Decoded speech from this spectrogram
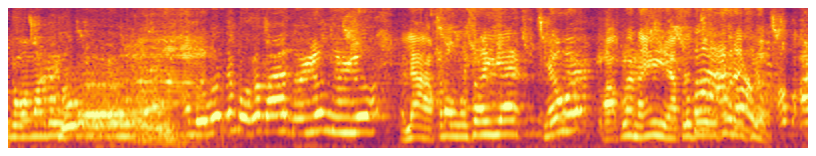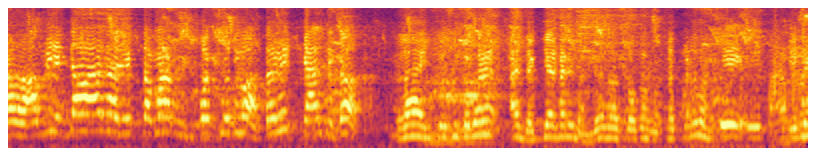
જો અમાર તો આ ડોબો તો ભોગા પાયા દોઈ લો દોઈ લો એટલે આપણો ઓછો યાર. એવું હોય? આપણો નહીં આપણે તો ઓછો રાખ્યો. અમે એકદમ આ એક તમારા પોચ સુધી વાત કરી ચાલ દીધા. અલા એ તો શું ખબર આ જગ્યા ખાલી બંધ તો પણ વરસાદ પડે ને એ એ ભાઈ એટલે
